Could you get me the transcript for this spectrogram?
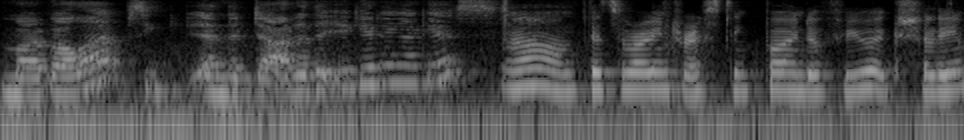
mobile apps and the data that you're getting, I guess? Oh, that's a very interesting point of view, actually.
